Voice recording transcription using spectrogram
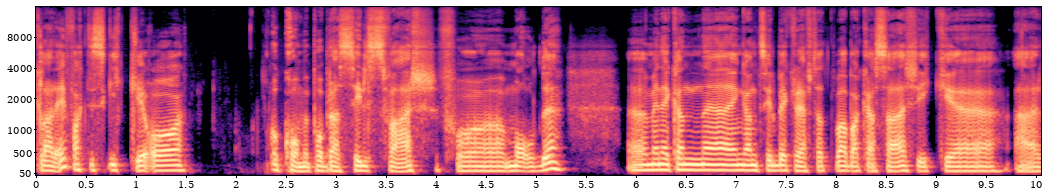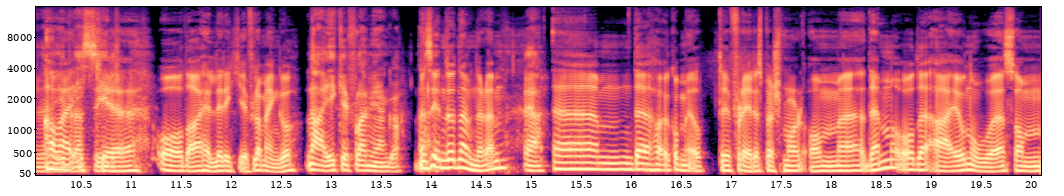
klarer jeg faktisk ikke å, å komme på Brasils svar for Molde. Eh, Men jeg kan eh, en gang til bekrefte at Babacazar ikke er Han i er Brasil. ikke, og da heller ikke i Flamengo. Nei, ikke Flamengo. Nei. Men siden du nevner dem, Ja. det har jo kommet opp til flere spørsmål om eh, dem, og det er jo noe som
